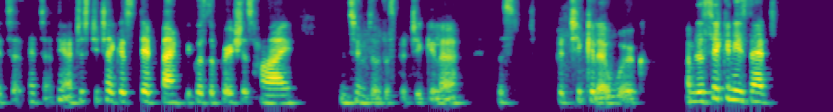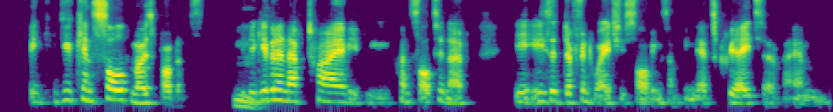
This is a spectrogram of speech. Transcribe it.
It's a, it's a, you know, just to take a step back because the pressure is high in terms of this particular this particular work. Um, the second is that you can solve most problems. Mm. If you hmm. give it enough time, if you consult enough, it is a different way to solving something that's creative. And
